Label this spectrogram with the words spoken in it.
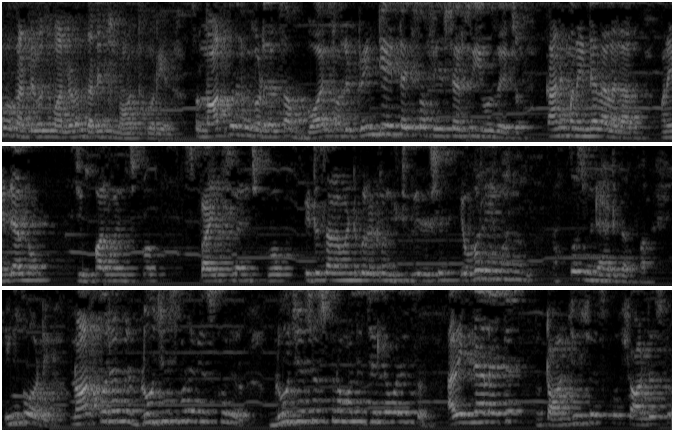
ఒక కంట్రీ గురించి మాట్లాడడం that is North Korea so North Korea కూడా తెలుసా? Boys only twenty eight types of hair styles use చేయొచ్చు. కానీ మన ఇండియాలో అలా కాదు. మన ఇండియాలో జింపాలు పెంచుకో స్పైక్స్ పెంచుకో ఇటు సగం వెంటుకో ఇటు ఇటు తీసేసి ఎవరు ఏమన్నారు అఫ్కోర్స్ మీ డాడీ తప్ప. ఇంకోటి నార్త్ కొరియా మీరు బ్లూ జీన్స్ కూడా వేసుకోలేరు. బ్లూ జీన్స్ వేసుకున్న మళ్ళీ జైల్లో పడేస్తారు. అదే ఇండియాలో అయితే టాన్ జీన్స్ వేసుకో షార్ట్ వేసుకో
